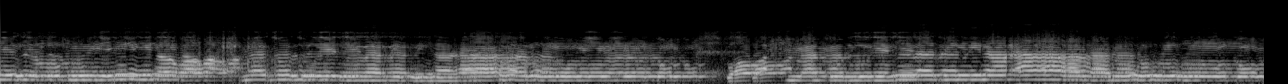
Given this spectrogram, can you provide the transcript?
للمؤمنين ورحمة للذين آمنوا منكم ورحمة للذين آمنوا منكم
